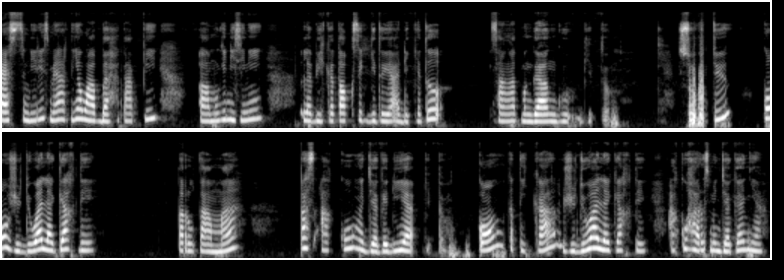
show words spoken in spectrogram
pest sendiri sebenarnya artinya wabah tapi uh, mungkin di sini lebih ke toxic gitu ya adiknya tuh sangat mengganggu gitu. Surtout quand je dois la garder terutama pas aku ngejaga dia gitu. Quand ketika je dois la garder aku harus menjaganya.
